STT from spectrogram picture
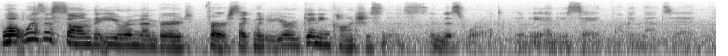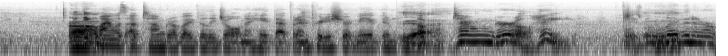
What was a song that you remembered first, like when you're gaining consciousness in this world, and you, and you say, "Fucking that's it." Like, I think Um, mine was "Uptown Girl" by Billy Joel, and I hate that, but I'm pretty sure it may have been Yeah. "Uptown Girl." Hey, she's been Mhm. living in her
